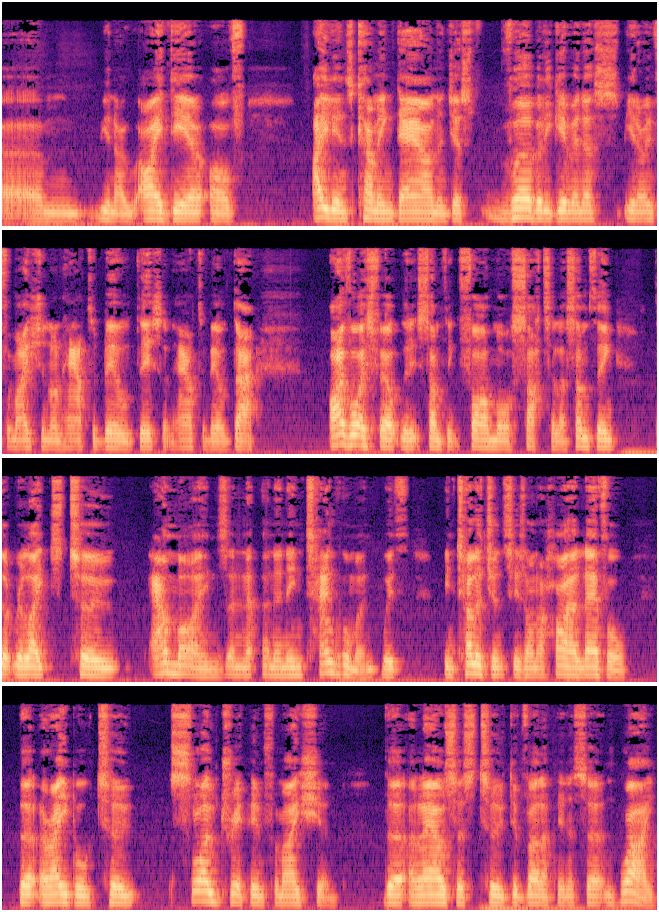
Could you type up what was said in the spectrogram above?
um, you know, idea of aliens coming down and just verbally giving us, you know, information on how to build this and how to build that. I've always felt that it's something far more subtler, something that relates to our minds and, and an entanglement with intelligences on a higher level that are able to slow drip information that allows us to develop in a certain way.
